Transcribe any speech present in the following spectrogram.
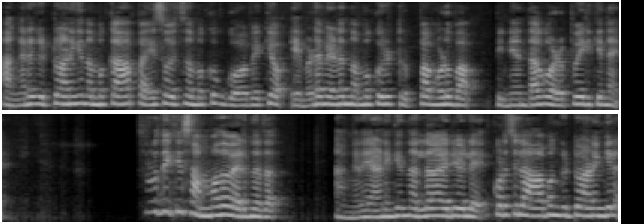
അങ്ങനെ കിട്ടുവാണെങ്കിൽ നമുക്ക് ആ പൈസ വെച്ച് നമുക്ക് ഗോവയ്ക്കോ എവിടെ വേണം നമുക്കൊരു ട്രിപ്പ് അങ്ങോട്ട് പോവാം. പിന്നെ എന്താ കുഴപ്പമിരിക്കുന്നേ? ശ്രുതിക്ക് സമ്മതം വരുന്നത്. അങ്ങനെയാണെങ്കിൽ നല്ല കാര്യമല്ലേ? കുറച്ച് ലാഭം കിട്ടുവാണെങ്കിൽ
